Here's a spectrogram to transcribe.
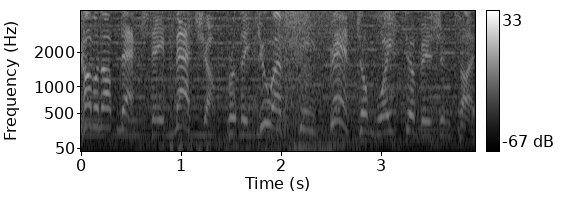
Coming up next, a matchup for the UFC Bantamweight Division title.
